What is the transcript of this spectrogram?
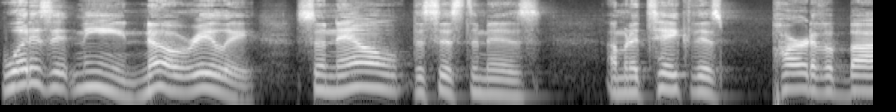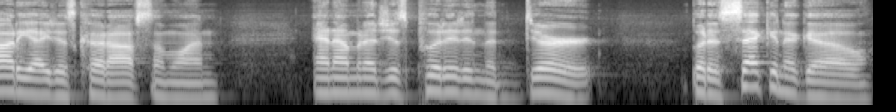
"What does it mean?" No, really. So now the system is, I'm going to take this part of a body I just cut off someone, and I'm going to just put it in the dirt. But a second ago,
